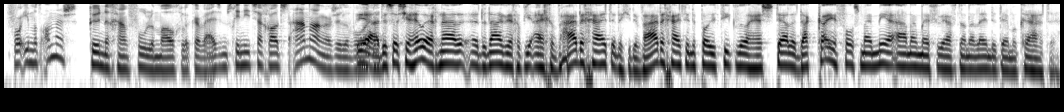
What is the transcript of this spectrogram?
voor iemand anders kunnen gaan voelen, mogelijkerwijs. Misschien niet zijn grootste aanhanger zullen worden. Ja, dus als je heel erg na, eh, de nadruk legt op je eigen waardigheid en dat je de waardigheid in de politiek wil herstellen, daar kan je volgens mij meer aandacht mee verwerven dan alleen de Democraten.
